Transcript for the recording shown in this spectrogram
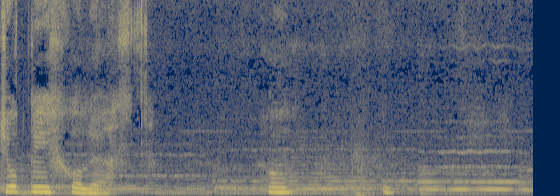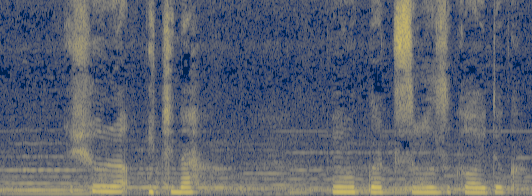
çok değişik oluyor aslında. Tamam. Şura içine bir mıknatısımızı koyduk.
